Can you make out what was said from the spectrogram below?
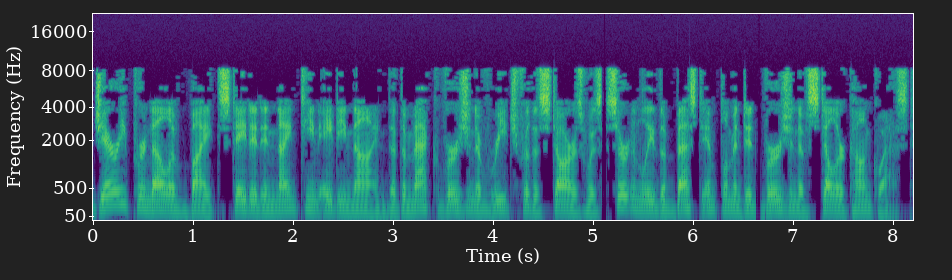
Jerry Pournelle of Byte stated in 1989 that the Mac version of Reach for the Stars was certainly the best implemented version of Stellar Conquest.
